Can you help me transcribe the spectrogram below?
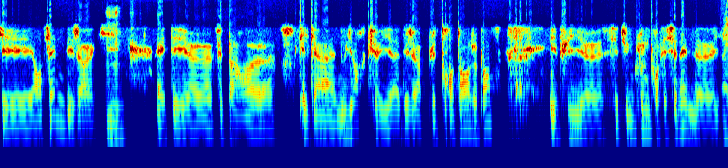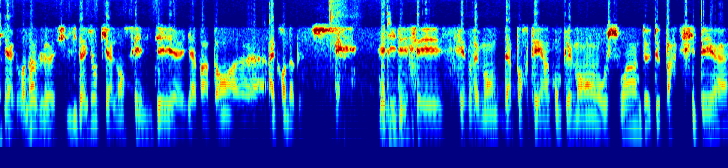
qui est ancienne déjà, qui Mm. a été euh, faite par euh, quelqu'un à New York il y a déjà plus de 30 ans, je pense. Et puis euh, c'est une clown professionnelle euh, ici Ouais. à Grenoble, Sylvie Daillot, qui a lancé l'idée euh, il y a 20 ans euh, à Grenoble. Et l'idée, c'est, c'est vraiment d'apporter un complément aux soins, de, de participer à-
